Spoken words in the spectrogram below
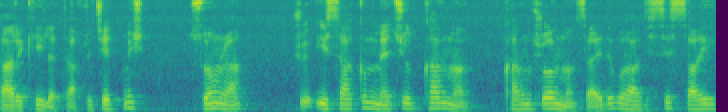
tarikiyle tahriç etmiş. Sonra şu İshak'ın meçhul kalma, kalmış olmasaydı bu hadisi sahih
